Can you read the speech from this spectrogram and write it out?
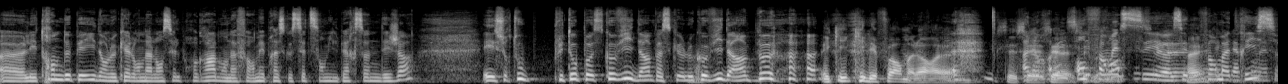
euh, les 32 pays dans lesquels on a lancé le programme, on a formé presque 700 000 personnes déjà. Et surtout plutôt post-Covid, hein, parce que le Covid a un peu Et qui, qui les forme alors euh, c'est, c'est- Alors, c'est- en France, c'est euh, c'est Ouais. des formatrices,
